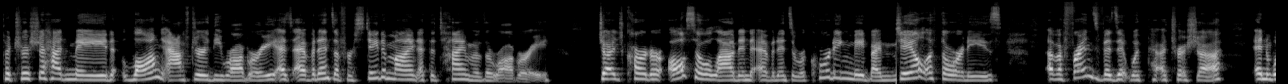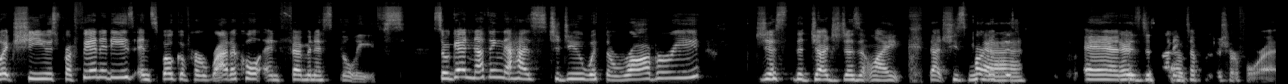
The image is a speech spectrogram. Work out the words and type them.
Patricia had made long after the robbery as evidence of her state of mind at the time of the robbery. Judge Carter also allowed into evidence a recording made by jail authorities of a friend's visit with Patricia in which she used profanities and spoke of her radical and feminist beliefs. So, again, nothing that has to do with the robbery, just the judge doesn't like that she's part of this and There's- is deciding to punish her for it.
